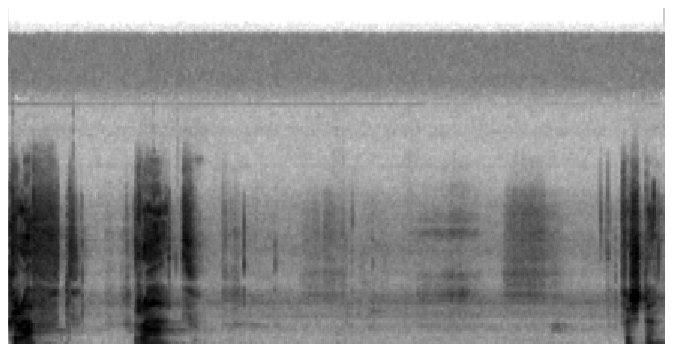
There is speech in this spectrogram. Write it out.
Kraft, Rat. Verstand.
